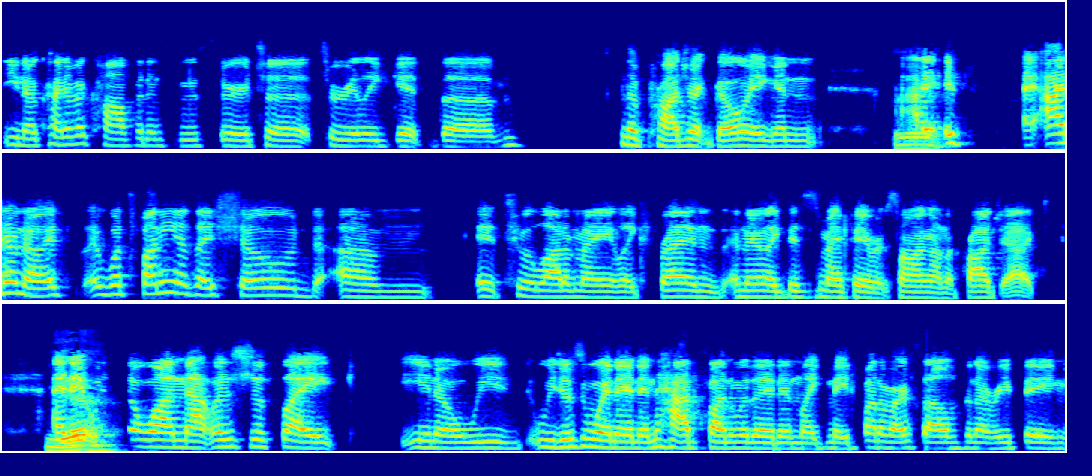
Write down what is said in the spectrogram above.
you know kind of a confidence booster to to really get the the project going and yeah. I, it's I, I don't know it's what's funny is i showed um it to a lot of my like friends and they're like this is my favorite song on the project and yeah. it was the one that was just like you know we we just went in and had fun with it and like made fun of ourselves and everything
